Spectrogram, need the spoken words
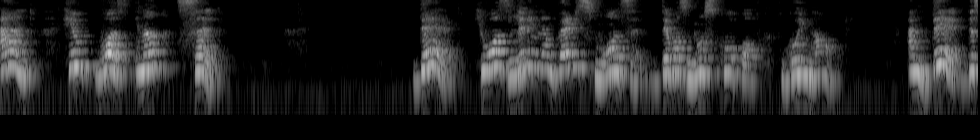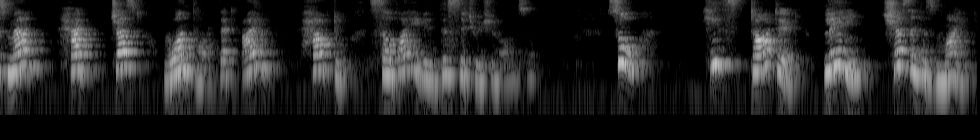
and he was in a cell. There, he was living in a very small cell. There was no scope of going out. And there, this man had just one thought that I have to survive in this situation also. So he started playing chess in his mind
